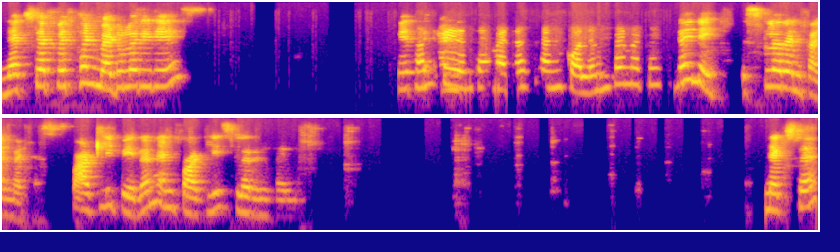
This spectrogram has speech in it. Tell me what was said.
Next step, fifth and medullary rays. Fifth and parenchymatous and cholenchymatous. No, no, sclerenchymatous. Partly parent and partly sclerenchymatous. Next है।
